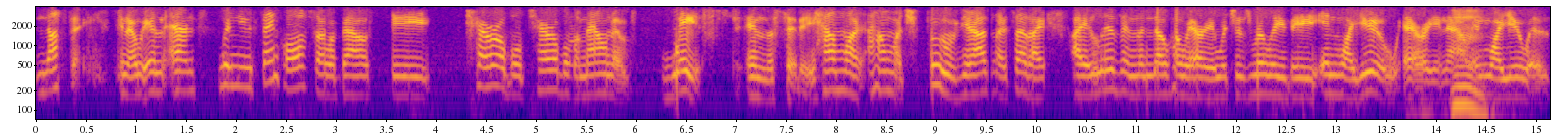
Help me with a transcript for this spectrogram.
nothing, you know. And and when you think also about the terrible, terrible amount of waste in the city, how much how much food, you know, as I said, I I live in the NoHo area, which is really the NYU area now. Mm. NYU is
